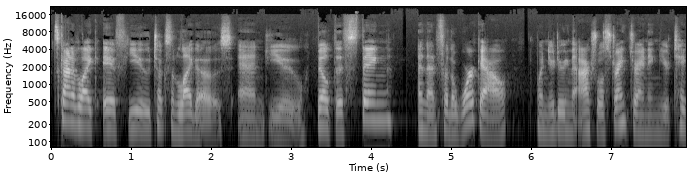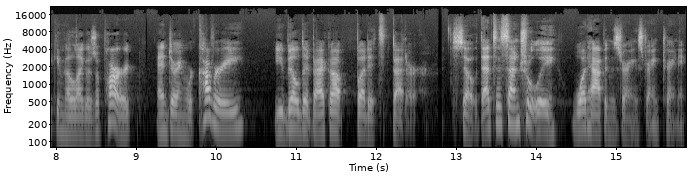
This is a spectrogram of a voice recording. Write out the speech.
It's kind of like if you took some Legos and you built this thing, and then for the workout, when you're doing the actual strength training, you're taking the Legos apart, and during recovery, you build it back up, but it's better. So that's essentially what happens during strength training.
